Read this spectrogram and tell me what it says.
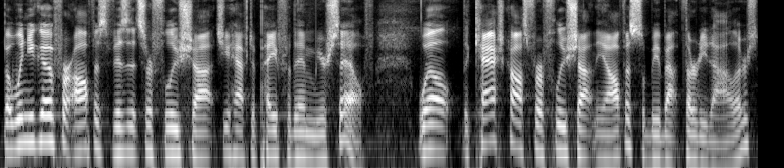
but when you go for office visits or flu shots, you have to pay for them yourself. Well, the cash cost for a flu shot in the office will be about $30.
